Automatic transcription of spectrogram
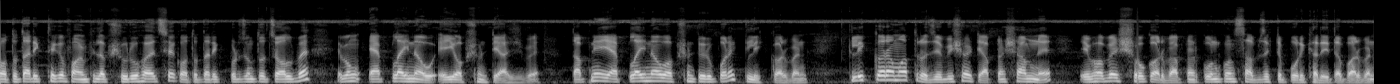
কত তারিখ থেকে ফর্ম ফিল শুরু হয়েছে, কত তারিখ পর্যন্ত চলবে এবং অ্যাপ্লাই নাও এই অপশনটি আসবে। তো আপনি এই অ্যাপ্লাই নাও অপশনটির উপরে ক্লিক করবেন। ক্লিক করা মাত্র যে বিষয়টি আপনার সামনে এভাবে শো করবে, আপনার কোন কোন সাবজেক্টে পরীক্ষা দিতে পারবেন।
